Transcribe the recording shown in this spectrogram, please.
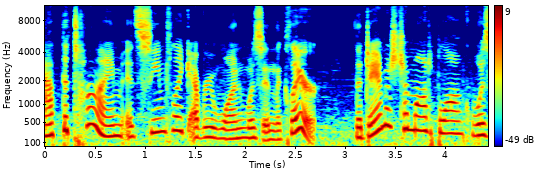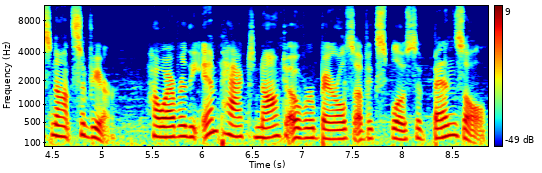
At the time, it seemed like everyone was in the clear. The damage to Mont Blanc was not severe. However, the impact knocked over barrels of explosive benzol,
